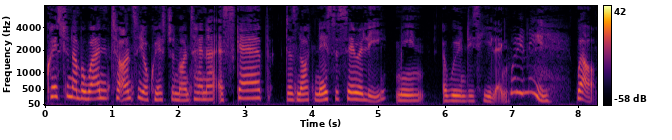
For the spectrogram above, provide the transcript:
Question number one, to answer your question, Montana, a scab does not necessarily mean a wound is healing. What do you mean? Well,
